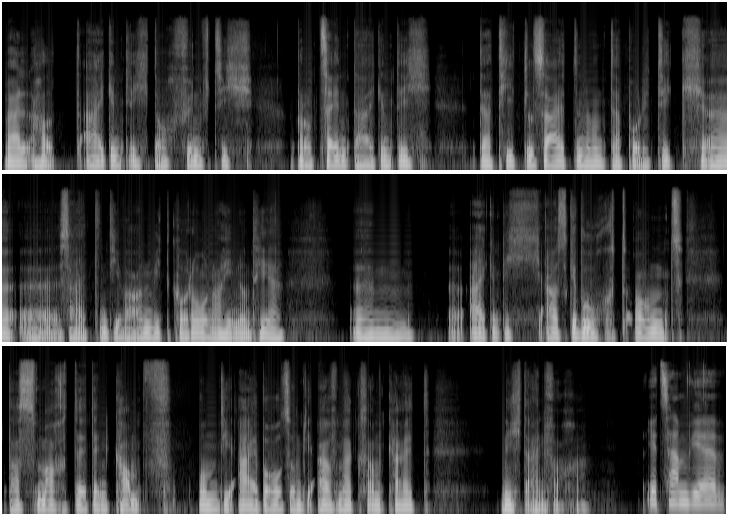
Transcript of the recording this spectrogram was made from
weil halt eigentlich doch 50 Prozent eigentlich der Titelseiten und der Politikseiten, äh, die waren mit Corona hin und her ähm, äh, eigentlich ausgebucht. Und das machte den Kampf um die Eyeballs, um die Aufmerksamkeit nicht einfacher. Jetzt haben wir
